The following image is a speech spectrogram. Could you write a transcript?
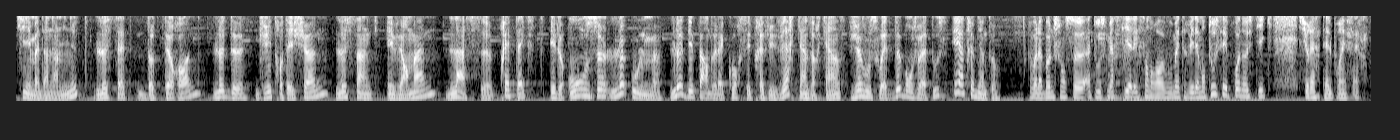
qui est ma dernière minute. Le 7, Dr. Ron. Le 2, Grit Rotation. Le 5, Everman. L'As, Prétexte. Et le 11, le Ulm. Le départ de la course est prévu vers 15h15. Je vous souhaite de bons jeux à tous et à très bientôt. Voilà, bonne chance à tous. Merci Alexandre. On va vous mettre évidemment tous ces pronostics sur RTL.fr.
